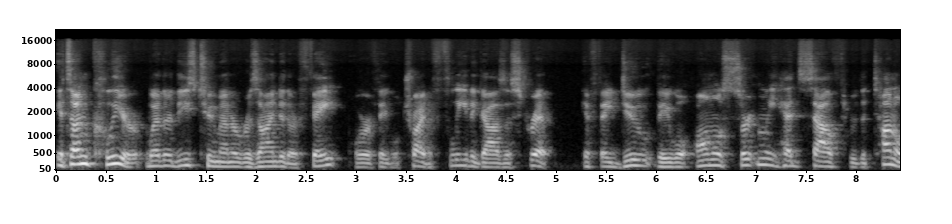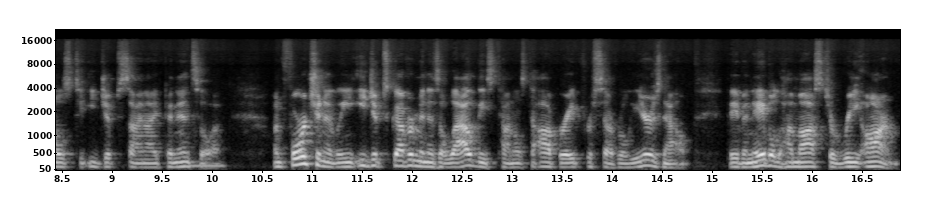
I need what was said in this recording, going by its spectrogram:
It's unclear whether these two men are resigned to their fate or if they will try to flee the Gaza Strip. If they do, they will almost certainly head south through the tunnels to Egypt's Sinai Peninsula. Unfortunately, Egypt's government has allowed these tunnels to operate for several years now. They've enabled Hamas to rearm.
